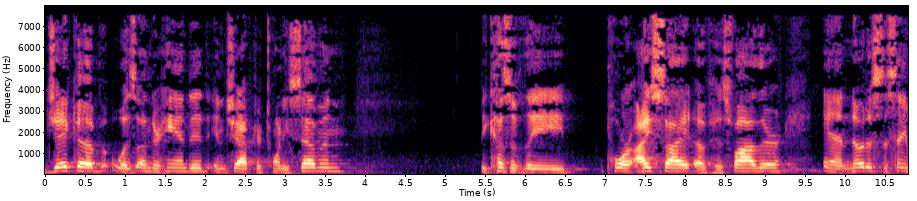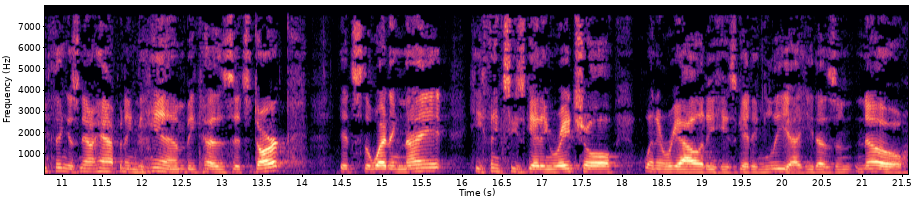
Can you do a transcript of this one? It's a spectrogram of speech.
Jacob was underhanded in chapter 27 because of the poor eyesight of his father and notice the same thing is now happening to him because it's dark, it's the wedding night, he thinks he's getting Rachel when in reality he's getting Leah. He doesn't know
